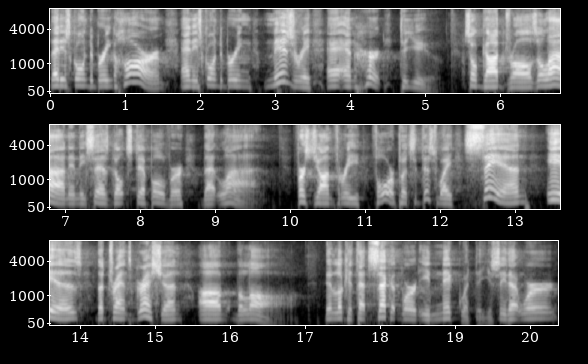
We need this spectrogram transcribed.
that it's going to bring harm and it's going to bring misery and hurt to you. So God draws a line and He says, Don't step over that line. 1 John 3 4 puts it this way Sin is the transgression of the law. Then look at that second word, iniquity. You see that word?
